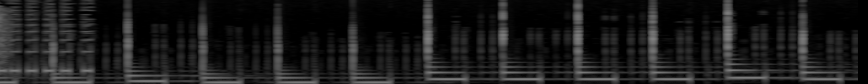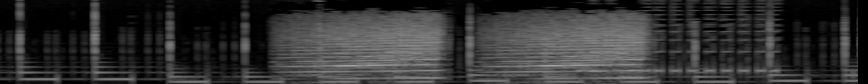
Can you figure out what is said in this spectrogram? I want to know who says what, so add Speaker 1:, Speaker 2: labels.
Speaker 1: Thank you.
